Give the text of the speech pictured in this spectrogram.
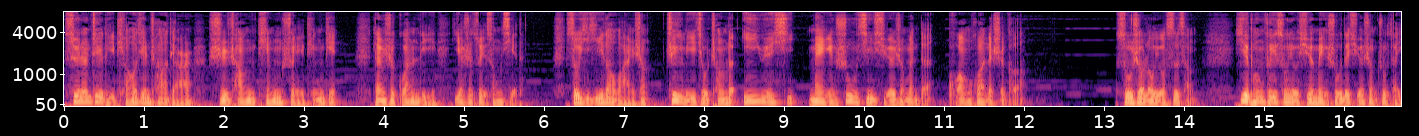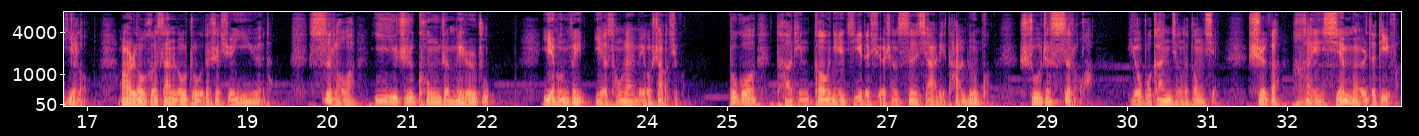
虽然这里条件差点时常停水停电，但是管理也是最松懈的，所以一到晚上，这里就成了音乐系、美术系学生们的狂欢的时刻。宿舍楼有四层，叶鹏飞所有学美术的学生住在一楼，二楼和三楼住的是学音乐的，四楼啊一直空着没人住，叶鹏飞也从来没有上去过。不过他听高年级的学生私下里谈论过，说这四楼啊。有不干净的东西，是个很邪门的地方。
